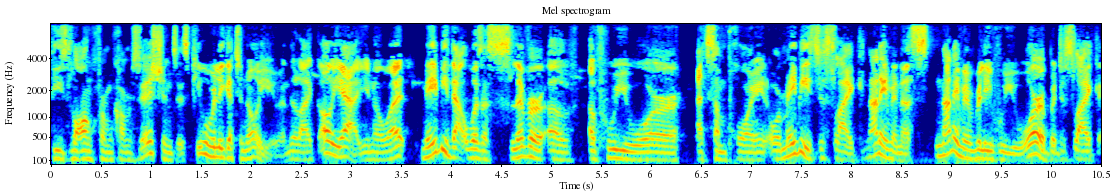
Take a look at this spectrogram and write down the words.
these long form conversations is people really get to know you and they're like, oh yeah, you know what? Maybe that was a sliver of, of who you were at some point, or maybe it's just like not even a, not even really who you were, but just like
